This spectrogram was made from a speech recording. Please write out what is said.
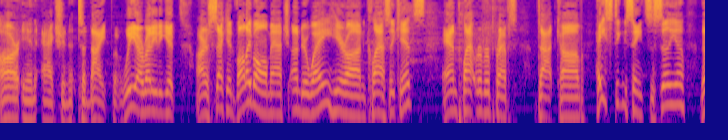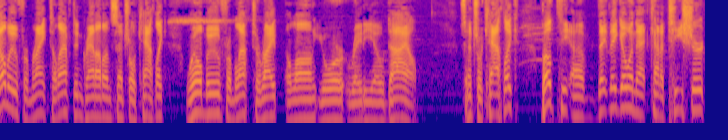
are in action tonight. But we are ready to get our second volleyball match underway here on Classic Hits and Platte River Preps Com. Hastings St. Cecilia, they'll move from right to left, and Grand Island Central Catholic will move from left to right along your radio dial. Central Catholic, both the, uh, they, they go in that kind of t-shirt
